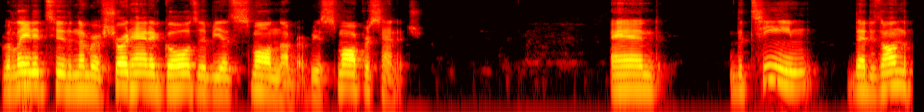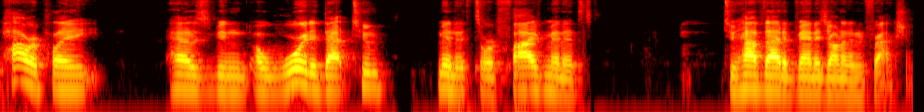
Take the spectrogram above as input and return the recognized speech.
related to the number of shorthanded goals, it'd be a small number, it'd be a small percentage. And the team that is on the power play has been awarded that two minutes or five minutes to have that advantage on an infraction.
